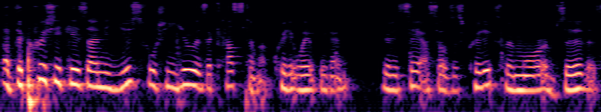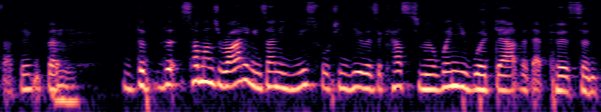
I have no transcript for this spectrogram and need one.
the critic is only useful to you as a customer. Critic, we, we don't really see ourselves as critics; we're more observers, I think. But Mm. the, the someone's writing is only useful to you as a customer when you would doubt that that person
